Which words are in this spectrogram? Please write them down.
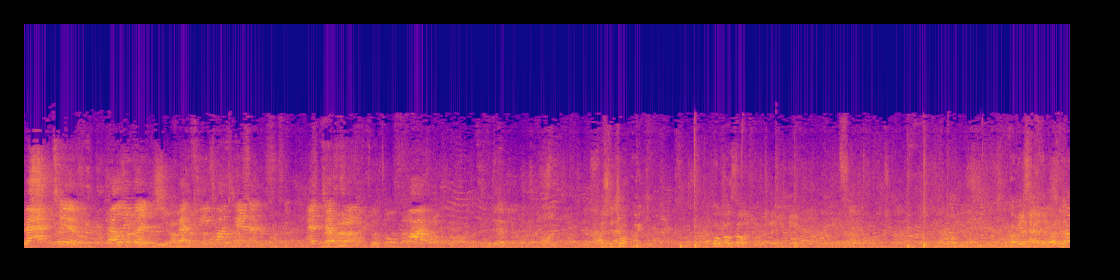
Mat two, Kelly Lynch, and Jesse Mike. Go, go, go. Cover the head.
